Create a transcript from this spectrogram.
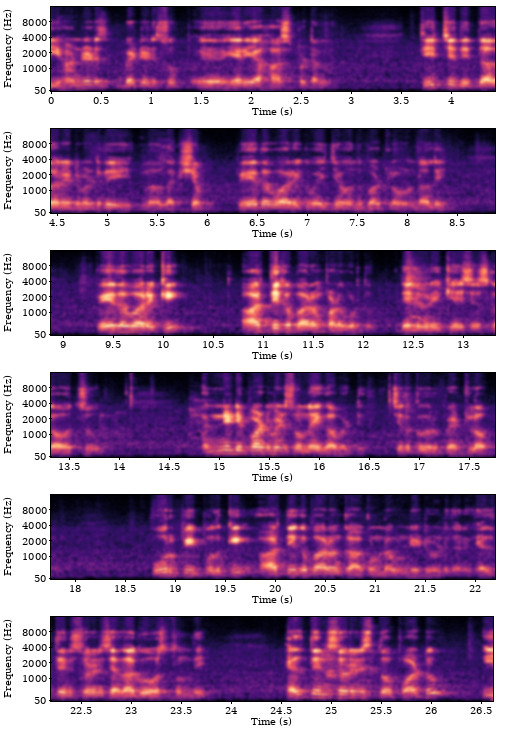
ఈ హండ్రెడ్ బెడెడ్ సూప్ ఏరియా హాస్పిటల్ తీర్చిదిద్దాలనేటువంటిది నా లక్ష్యం. పేదవారికి వైద్యం అందుబాటులో ఉండాలి. పేదవారికి ఆర్థిక భారం పడకూడదు. డెలివరీ కేసెస్ కావచ్చు అన్ని డిపార్ట్మెంట్స్ ఉన్నాయి కాబట్టి చిలకూరుపేటలో. పూర్ పీపుల్కి ఆర్థిక భారం కాకుండా ఉండేటువంటి దానికి హెల్త్ ఇన్సూరెన్స్ ఎలాగో వస్తుంది. హెల్త్ ఇన్సూరెన్స్తో పాటు ఈ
